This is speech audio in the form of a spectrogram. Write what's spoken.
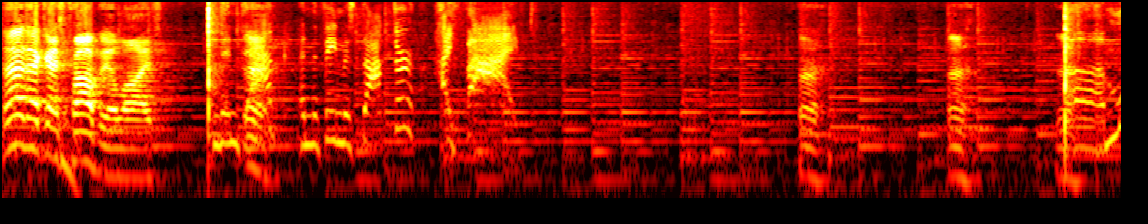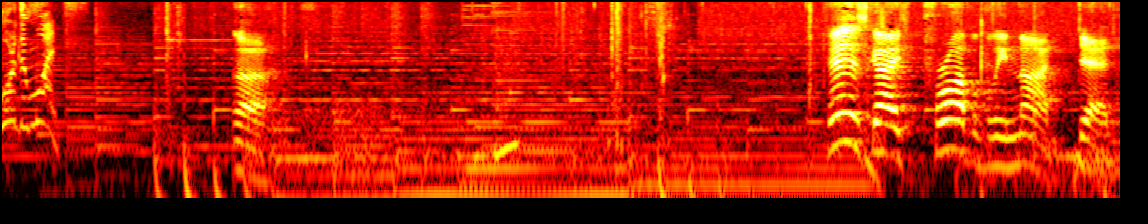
Ah, that guy's probably alive. And then Dad and the famous doctor high five. Uh. Uh. Uh, more than once. Uh. This guy's probably not dead.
